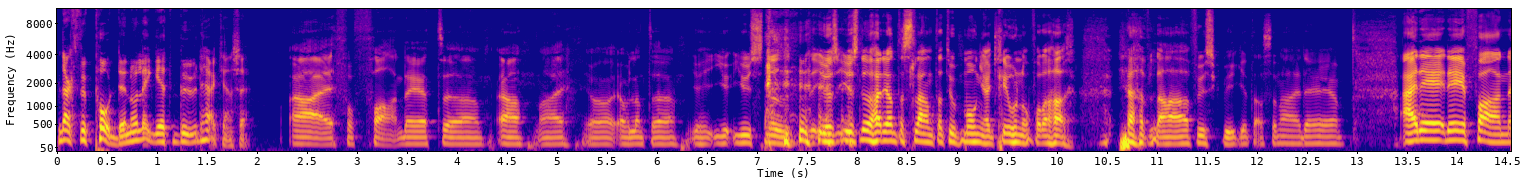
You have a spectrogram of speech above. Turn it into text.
Dags för podden att lägga ett bud här kanske. Nej, för fan, det är ett, uh, ja, nej, jag, jag vill inte, just nu, just, just, nu hade jag inte slantat upp många kronor för det här jävla fuskbygget. Alltså, nej det är, nej det, det är fan,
